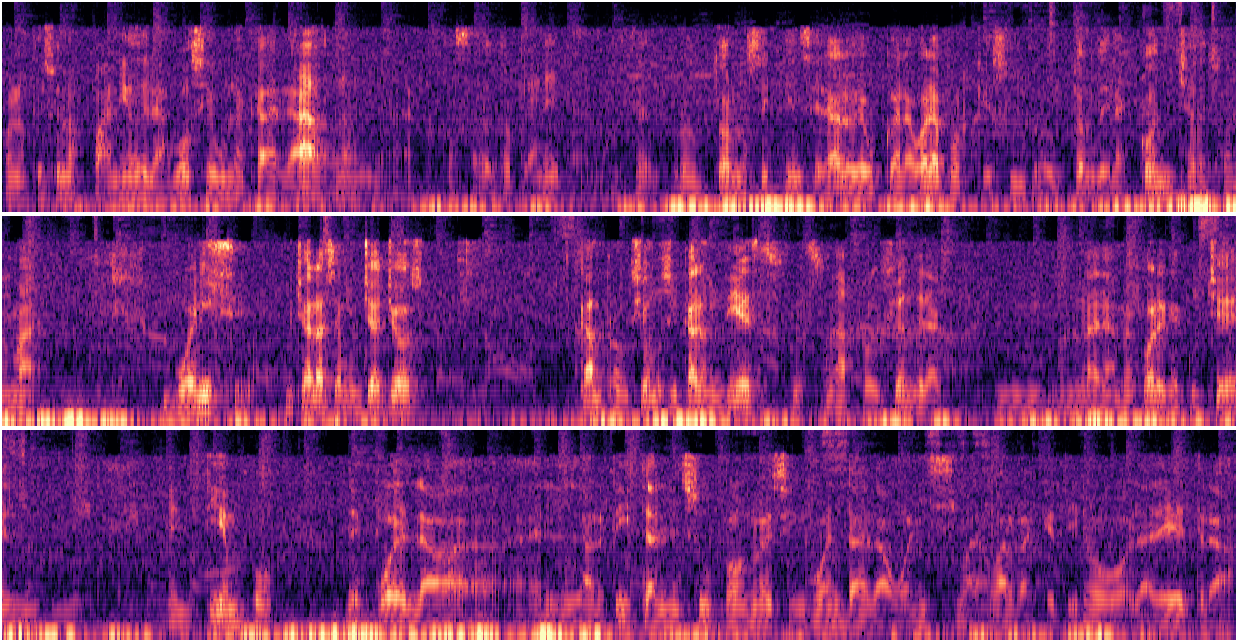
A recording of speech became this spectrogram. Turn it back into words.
con los que son los paneos de las voces una a cada lado, ¿no? una cosa de otro planeta. el productor no sé quién será, lo voy a buscar ahora porque es un productor de la concha de su hermana. Buenísimo. Muchas gracias muchachos. Can Producción Musical un 10. Es una producción de la, una de las mejores que escuché en, tiempo. Después la, el artista Lil Supa un 950 era buenísima las barras que tiró, la letra,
